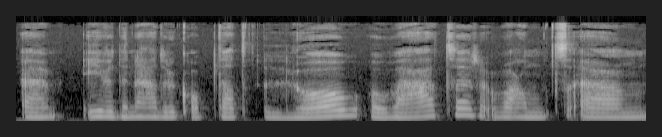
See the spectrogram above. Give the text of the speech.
Ehm, even de nadruk op dat lauw water, want ehm,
